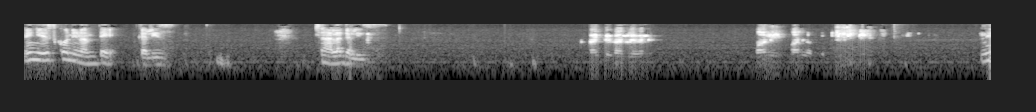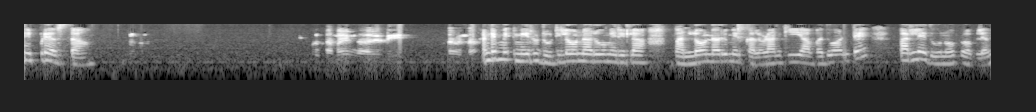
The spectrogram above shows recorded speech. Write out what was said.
నేను చేసుకోను నేను అంతే గలీజ్. చాలా గలీజ్. అయితే నేను ఇప్పుడే వస్తా. సమయం కాదు ఇది. అర్థమైందా? అంటే మీరు డ్యూటీలో ఉన్నారు మీరు ఇట్లా పనిలో ఉన్నారు మీరు కలవడానికి అవ్వదు అంటే పర్లేదు నో ప్రాబ్లం.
